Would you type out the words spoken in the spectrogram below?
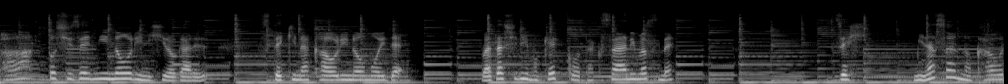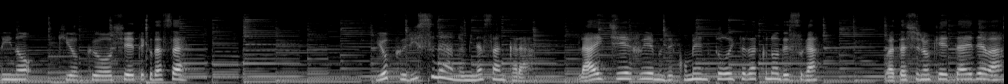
パーッと自然に脳裏に広がる素敵な香りの思い出。私にも結構たくさんありますね。ぜひ皆さんの香りの記憶を教えてください。よくリスナーの皆さんからライチ FM でコメントをいただくのですが、私の携帯では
